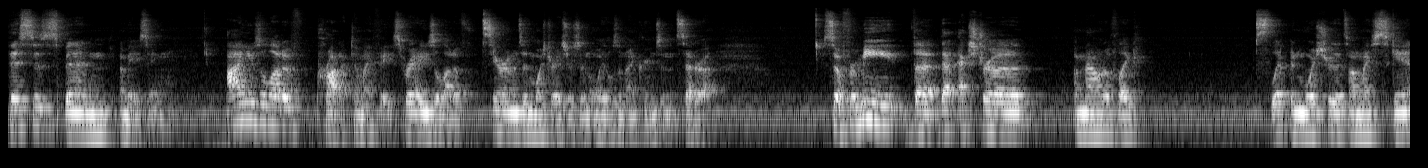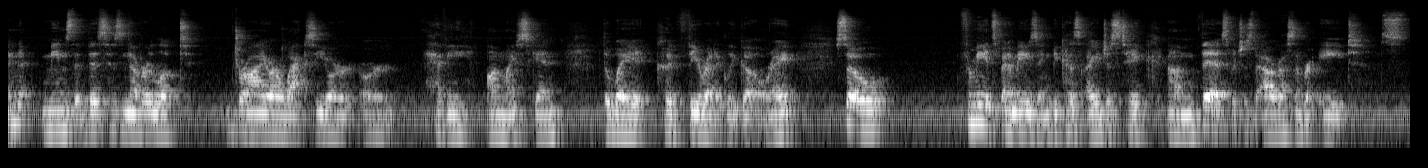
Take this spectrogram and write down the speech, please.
This has been amazing. I use a lot of product on my face, right? I use a lot of serums and moisturizers and oils and eye creams and etc. So for me, the, that extra amount of like slip and moisture that's on my skin means that this has never looked dry or waxy or, or heavy on my skin the way it could theoretically go, right? So for me, it's been amazing because I just take um, this, which is the Hourglass number eight. It's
